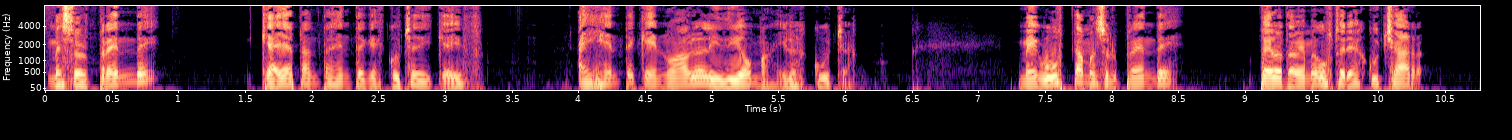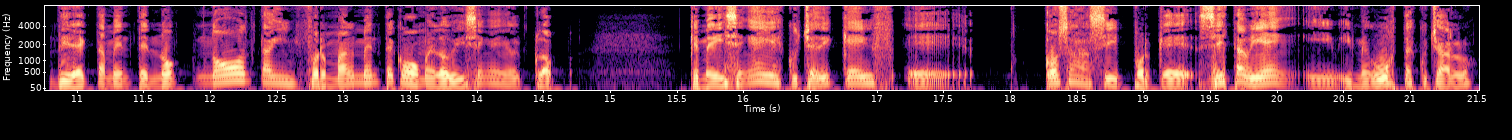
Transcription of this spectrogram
me sorprende que haya tanta gente que escucha The Cave. Hay gente que no habla el idioma y lo escucha. Me gusta, me sorprende, pero también me gustaría escuchar directamente, no, no tan informalmente como me lo dicen en el club. Que me dicen, hey, escuché The Cave, eh, cosas así, porque sí está bien y, me gusta escucharlo,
